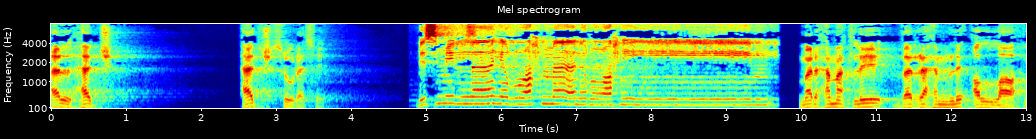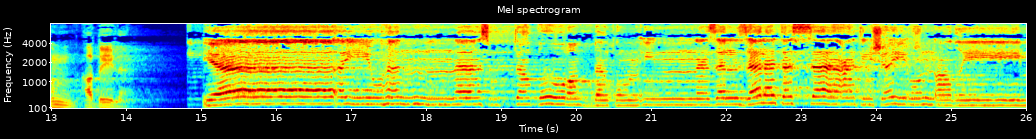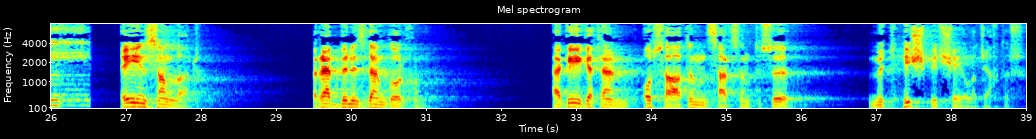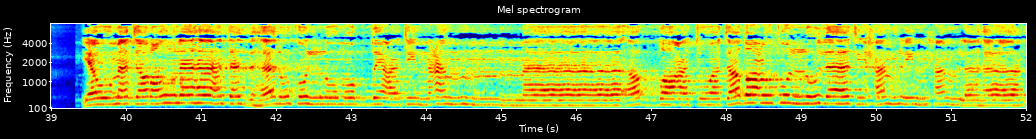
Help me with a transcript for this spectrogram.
Əl-Həcc Həcc surəsi Bismillahirrahmanirrahim Mərhəmətli və rəhimli Allahın adı ilə يا أيها الناس اتقوا ربكم إن زلزلة الساعة شيء عظيم Ey insanlar! Rəbbinizdən qorxun. Həqiqətən o saatın sarsıntısı müthiş bir şey olacaqdır. يوم ترونها تذهل كل مرضعة عما أرضعت وتضع كل ذات حمل حملها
